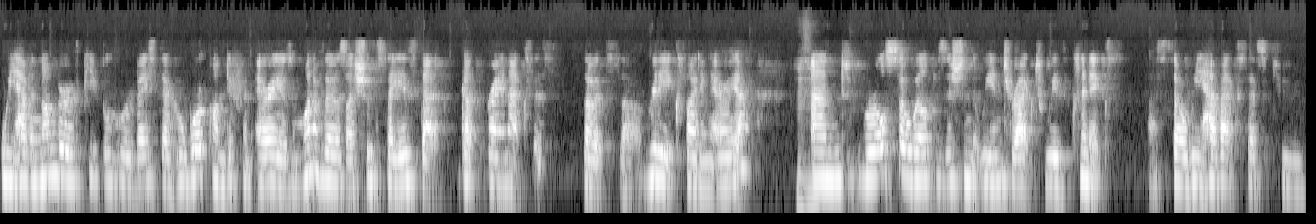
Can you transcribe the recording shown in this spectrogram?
we have a number of people who are based there who work on different areas. And one of those, I should say, is that gut brain axis. So it's a really exciting area. Mm-hmm. And we're also well positioned that we interact with clinics. So we have access to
